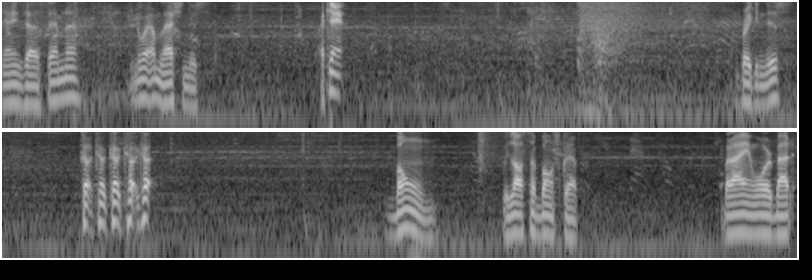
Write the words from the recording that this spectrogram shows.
Nanny's out of stamina. You know what? I'm lashing this. I can't. Breaking this. Cut, cut, cut, cut, cut. Boom. We lost our bone scrap. But I ain't worried about it.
